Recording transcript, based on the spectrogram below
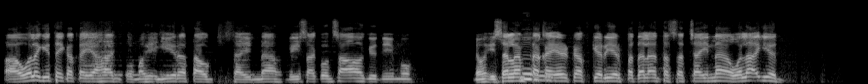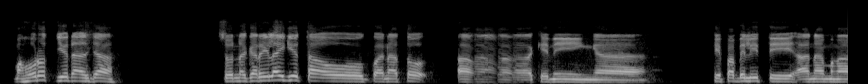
Ah, wala gyud tay kakayahan kung makigira ta og China. Bisa kung sao gyud nimo. No isa lang ta Mm. ka aircraft carrier padala ta sa China wala gyud. Mahurot gyud na siya so nagarely gyud ta og kuan nato ah, kining ah, capability ana mga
